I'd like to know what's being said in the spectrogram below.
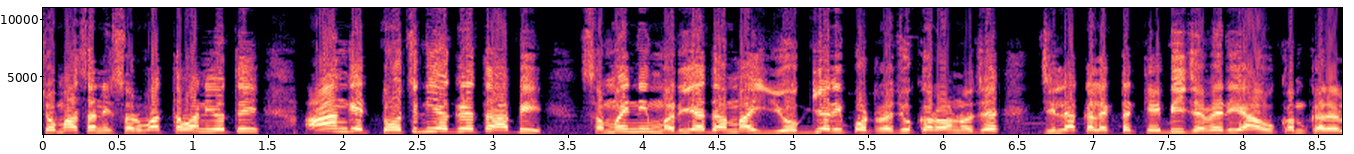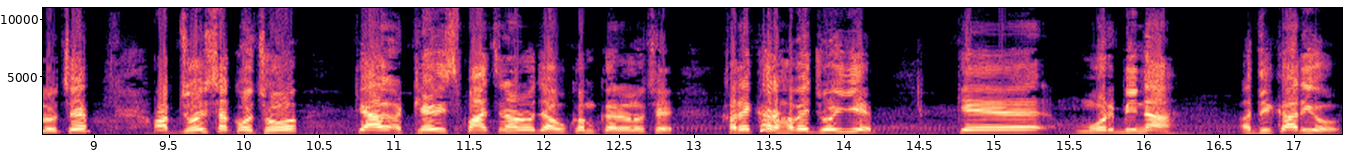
ચોમાસાની શરૂઆત થવાની હતી. આ અંગે ટોચની અગ્રતા આપી સમયની મર્યાદામાં યોગ્ય રિપોર્ટ રજૂ કરવાનો છે. જિલ્લા કલેક્ટર કે બી ઝવેરીએ આ હુકમ કરેલો છે. આપ જોઈ શકો છો કે આ અઠ્યાવીસ પાંચના રોજ આ હુકમ કરેલો છે. ખરેખર હવે જોઈએ કે મોરબીના અધિકારીઓ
